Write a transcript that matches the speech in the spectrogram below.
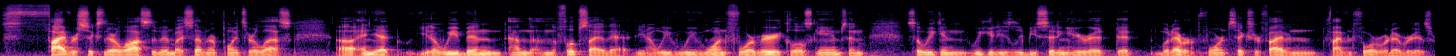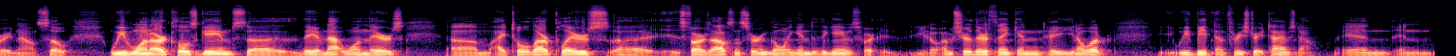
five or six of their losses have been by seven or points or less. Uh, and yet, you know, we've been on the, on the flip side of that. You know, we've we've won four very close games, and so we can we could easily be sitting here at, at whatever four and six or five and five and four, whatever it is right now. So we've won our close games. Uh, they have not won theirs. Um, I told our players, uh, as far as I was concerned, going into the game, as far you know, I'm sure they're thinking, hey, you know what, we've beaten them three straight times now, and and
